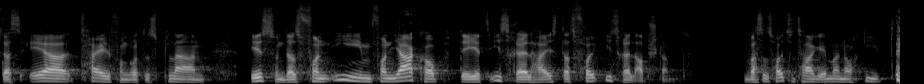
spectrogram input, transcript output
Dass er Teil von Gottes Plan ist und dass von ihm, von Jakob, der jetzt Israel heißt, das Volk Israel abstammt. Was es heutzutage immer noch gibt.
